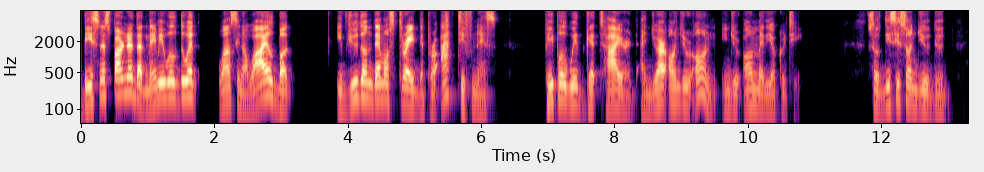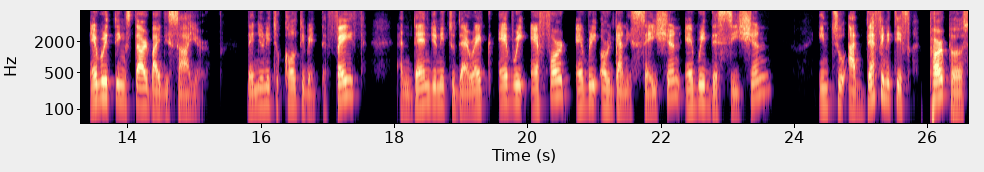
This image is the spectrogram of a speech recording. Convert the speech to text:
business partner that maybe will do it once in a while, but if you don't demonstrate the proactiveness, people will get tired and you are on your own in your own mediocrity. So this is on you, dude. Everything starts by desire. Then you need to cultivate the faith, and then you need to direct every effort, every organization, every decision into a definitive purpose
